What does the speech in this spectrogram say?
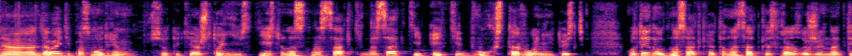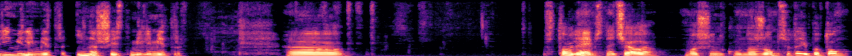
а, давайте посмотрим все-таки, а что есть. Есть у нас насадки. Насадки эти двухсторонние, то есть вот эта вот насадка, это насадка сразу же на 3 мм и на 6 мм. А, вставляем сначала машинку ножом сюда и потом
